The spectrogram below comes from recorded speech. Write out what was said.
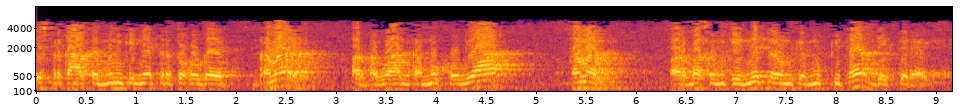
इस प्रकार से मुनि के नेत्र तो हो गए भ्रमर और भगवान का मुख हो गया कमल और बस उनके नेत्र उनके मुख की तरफ़ देखते रह गए।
